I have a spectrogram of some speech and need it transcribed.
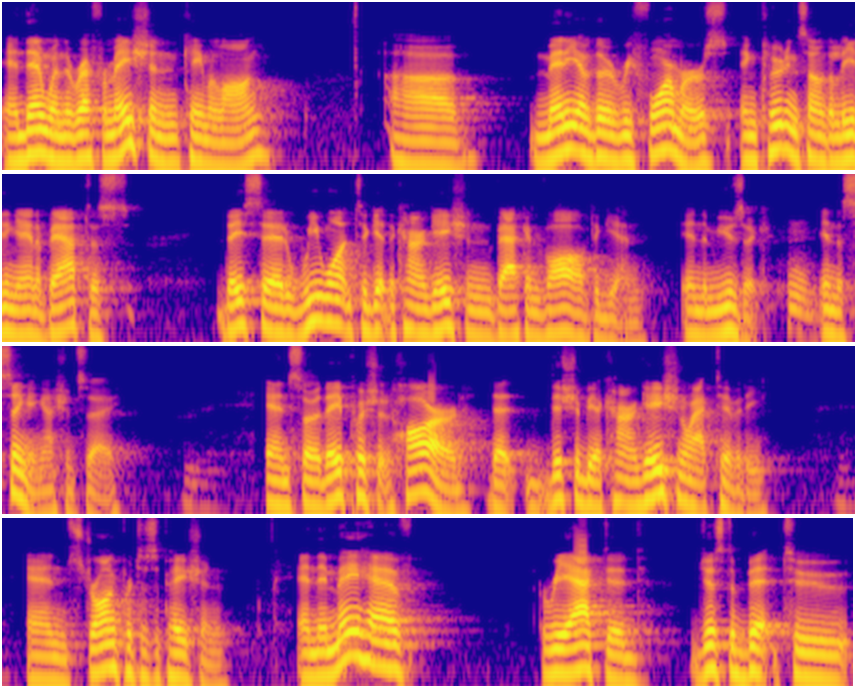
And then when the Reformation came along, uh, many of the reformers, including some of the leading Anabaptists, they said, We want to get the congregation back involved again in the music, in the singing, I should say. And so they push it hard that this should be a congregational activity and strong participation. And they may have reacted just a bit to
